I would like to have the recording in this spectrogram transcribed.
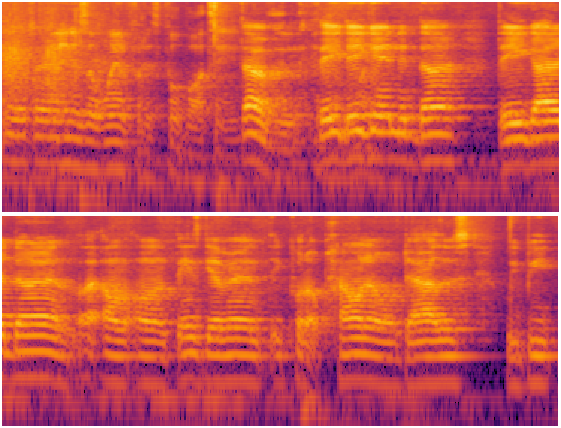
You know what I'm saying? Win is a win for this football team. Definitely. They they getting it done. They got it done on, on Thanksgiving. They put a pounding on Dallas. We beat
